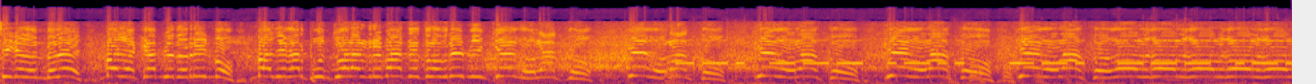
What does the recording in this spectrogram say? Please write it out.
sigue Dembélé, vaya cambio de ritmo, va a llegar puntual al remate, otro dribbling, qué golazo, qué golazo, qué golazo, qué golazo, qué golazo, gol, gol, gol, gol, gol,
